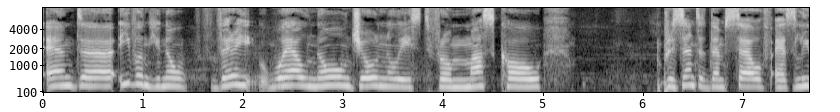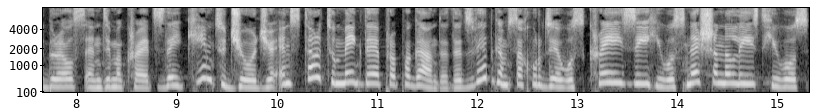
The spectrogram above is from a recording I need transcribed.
And uh, even you know very well known journalists from moscow presented themselves as liberals and democrats. They came to georgia and started to make their propaganda. That Zviad Gamsakhurdia was crazy he was nationalist he was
